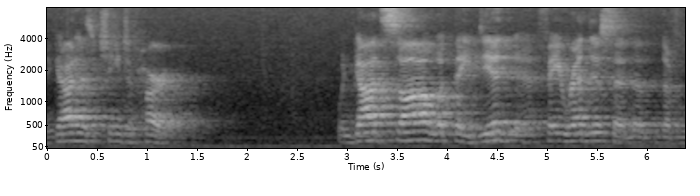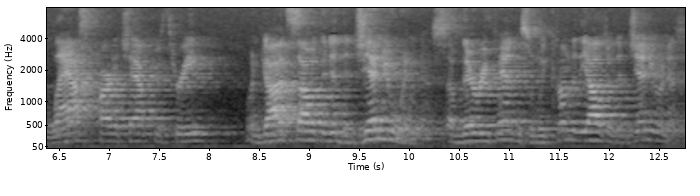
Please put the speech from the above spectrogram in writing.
and God has a change of heart. When God saw what they did, Faye read this, uh, the, the last part of chapter 3. When God saw what they did, the genuineness of their repentance, when we come to the altar, the genuineness,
